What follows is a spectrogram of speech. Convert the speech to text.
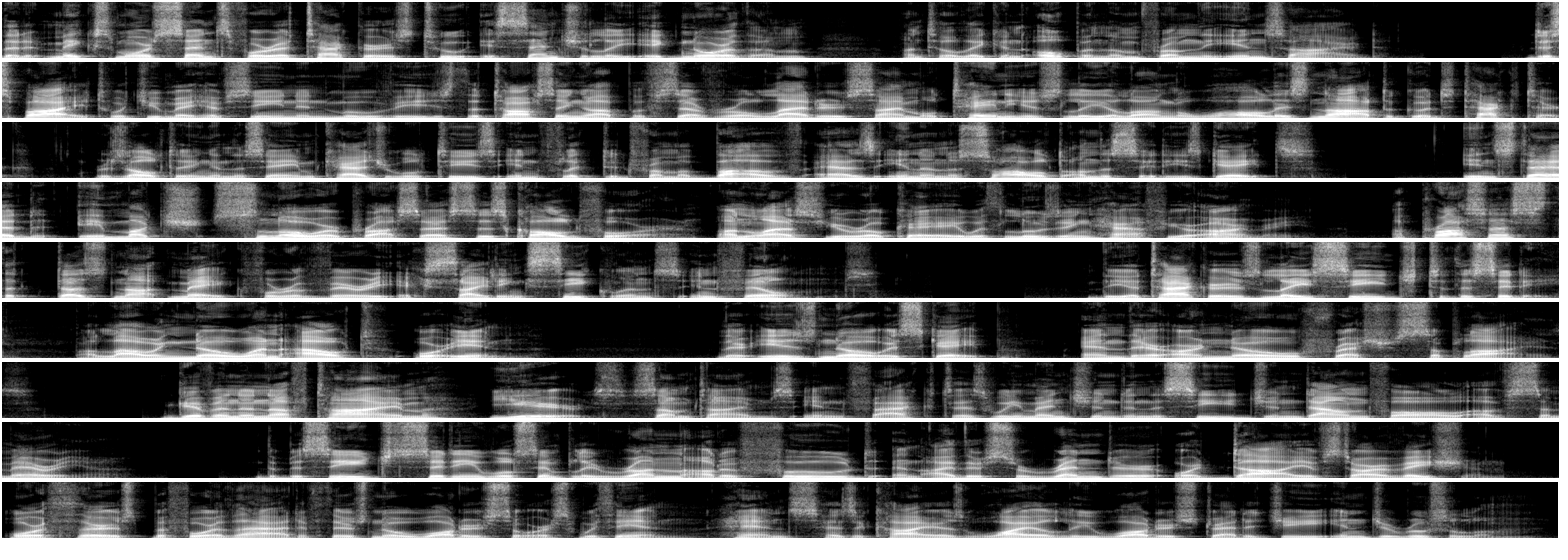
that it makes more sense for attackers to essentially ignore them until they can open them from the inside. Despite what you may have seen in movies, the tossing up of several ladders simultaneously along a wall is not a good tactic resulting in the same casualties inflicted from above as in an assault on the city's gates. Instead, a much slower process is called for, unless you're okay with losing half your army. A process that does not make for a very exciting sequence in films. The attackers lay siege to the city, allowing no one out or in There is no escape, and there are no fresh supplies. Given enough time, years sometimes, in fact, as we mentioned in the siege and downfall of Samaria, the besieged city will simply run out of food and either surrender or die of starvation, or thirst before that if there's no water source within. Hence Hezekiah's wildly water strategy in Jerusalem.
